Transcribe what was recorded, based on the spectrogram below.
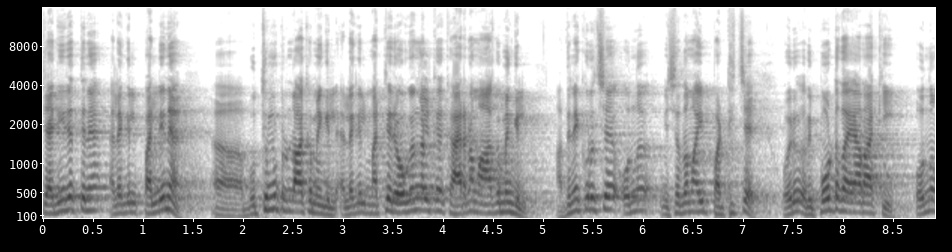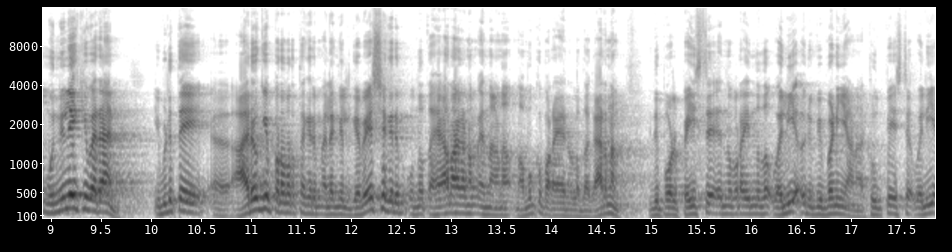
ശരീരത്തിന് അല്ലെങ്കിൽ പല്ലിന് ബുദ്ധിമുട്ടുണ്ടാക്കുമെങ്കിൽ അല്ലെങ്കിൽ മറ്റ് രോഗങ്ങൾക്ക് കാരണമാകുമെങ്കിൽ അതിനെക്കുറിച്ച് ഒന്ന് വിശദമായി പഠിച്ച് ഒരു റിപ്പോർട്ട് തയ്യാറാക്കി ഒന്ന് മുന്നിലേക്ക് വരാൻ ഇവിടുത്തെ ആരോഗ്യ പ്രവർത്തകരും അല്ലെങ്കിൽ ഗവേഷകരും ഒന്ന് തയ്യാറാകണം എന്നാണ് നമുക്ക് പറയാനുള്ളത്. കാരണം ഇതിപ്പോൾ പേസ്റ്റ് എന്ന് പറയുന്നത് വലിയ ഒരു വിപണിയാണ്. ടൂത്ത് പേസ്റ്റ് വലിയ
